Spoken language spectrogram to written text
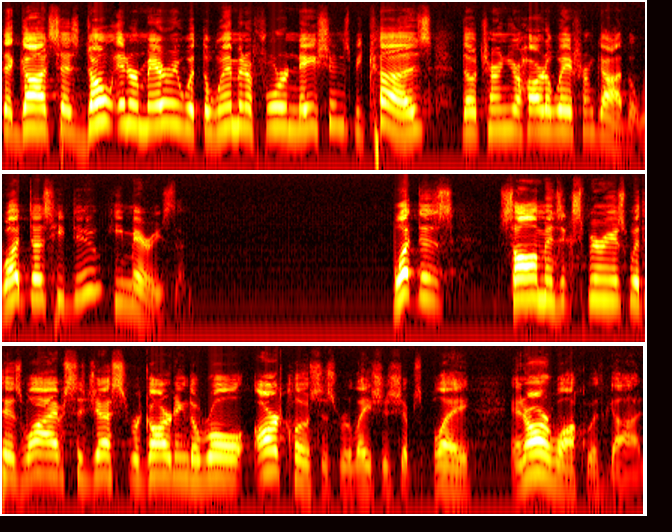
that God says, Don't intermarry with the women of foreign nations because they'll turn your heart away from God. But what does he do? He marries them. What does Solomon's experience with his wife suggests regarding the role our closest relationships play in our walk with God?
